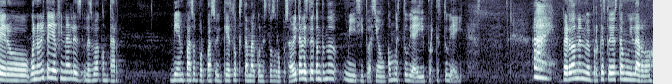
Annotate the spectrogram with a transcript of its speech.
pero bueno, ahorita ya al final les, les voy a contar bien paso por paso y qué es lo que está mal con estos grupos. Ahorita les estoy contando mi situación, cómo estuve ahí, por qué estuve ahí. Ay, perdónenme porque esto ya está muy largo.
